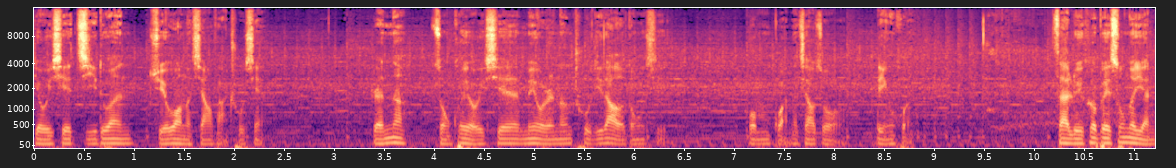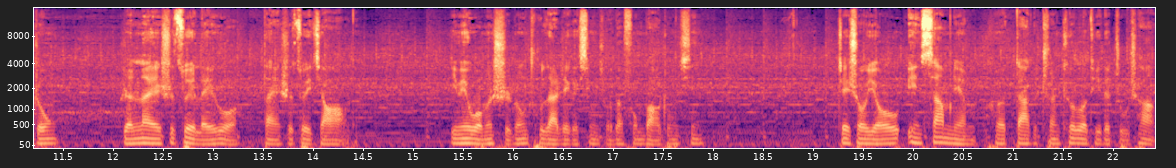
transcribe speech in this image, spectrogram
有一些极端绝望的想法出现。人呢，总会有一些没有人能触及到的东西，我们管它叫做灵魂。在吕克·贝松的眼中，人类是最羸弱，但也是最骄傲的，因为我们始终处在这个星球的风暴中心。这首由 Insomnium 和 Dark Tranquillity 的主唱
